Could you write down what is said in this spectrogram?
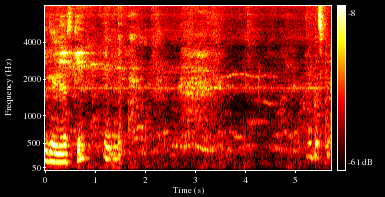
ಇದೆ ಜಾಸ್ತಿ? ಇಲ್ಲ. ಮುಗಿಸ್ಬಿಡ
